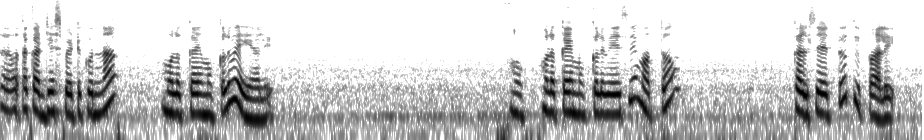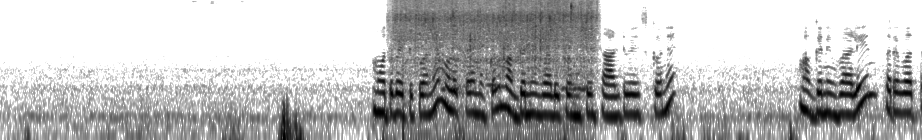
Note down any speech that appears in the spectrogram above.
తర్వాత కట్ చేసి పెట్టుకున్న ములక్కాయ ముక్కలు వేయాలి. ములక్కాయ ముక్కలు వేసి మొత్తం కలిసేట్టు తిప్పాలి. మూత పెట్టుకొని ములక్కాయ ముక్కలు మగ్గనివ్వాలి. కొంచెం సాల్ట్ వేసుకొని మగ్గనివ్వాలి. తర్వాత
